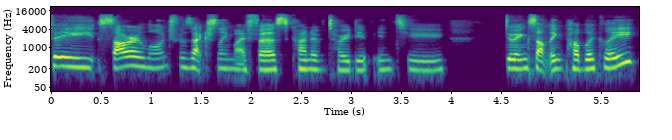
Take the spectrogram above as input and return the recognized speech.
the SARO launch was actually my first kind of toe dip into doing something publicly.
